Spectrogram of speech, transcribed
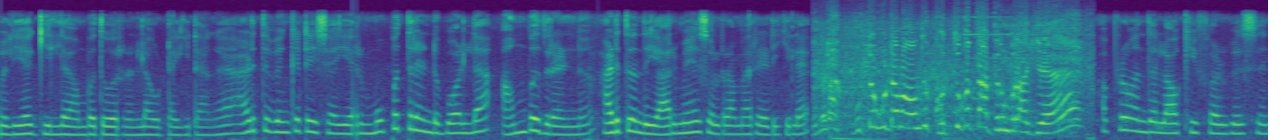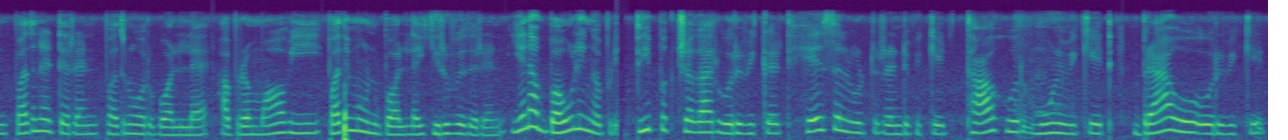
வழியா கில்ல ஐம்பத்தோரு ரன்ல அவுட் ஆகிட்டாங்க. அடுத்து வெங்கடேஷ் ஐயர் முப்பத்தி ரெண்டு பால்ல ஐம்பது ரன்னு அடுத்து வந்து யாருமே சொல்ற மாதிரி அடிக்கல. என்னடா கூட்டம் கூட்டமா வந்து கொத்து கொத்தா திரும்புறாங்க அப்புறம் வந்த லாக்கி ஃபர்கசன் பதினெட்டு ரன் பதினோரு பால்ல அப்புறம் மாவி பதிமூணு பால்ல இருபது ரன் ஏன்னா பவுலிங் அப்படி தீபக் சகார் ஒரு விக்கெட் ஹேசல்வுட் ரெண்டு விக்கெட் தாகூர் மூணு விக்கெட் பிராவோ ஒரு விக்கெட்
